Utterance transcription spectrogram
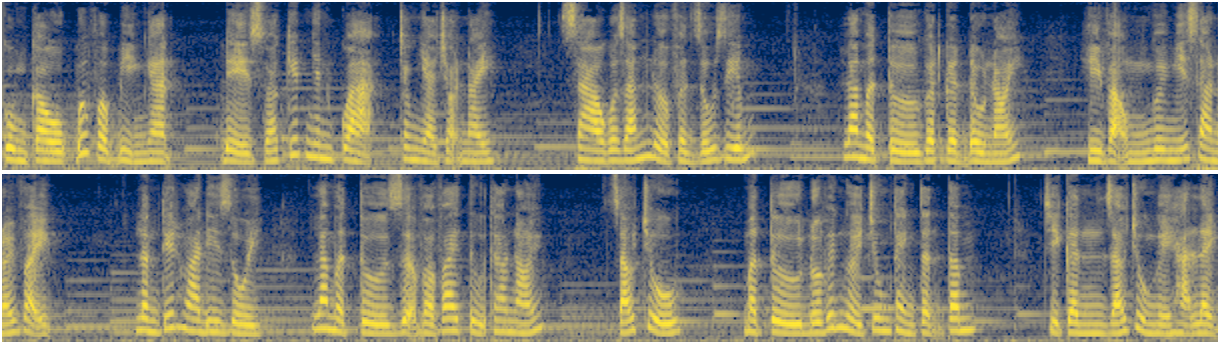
cùng cầu bước vào bỉ ngạn để xóa kiếp nhân quả trong nhà trọ này. Sao có dám lừa phần giấu giếm? La Mật Tử gật gật đầu nói, hy vọng ngươi nghĩ sao nói vậy. Lâm Tuyết Hoa đi rồi, La Mật Tử dựa vào vai Tử Thao nói, giáo chủ, Mật Tử đối với người trung thành tận tâm, chỉ cần giáo chủ người hạ lệnh,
